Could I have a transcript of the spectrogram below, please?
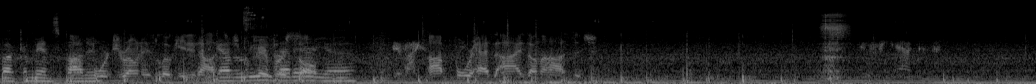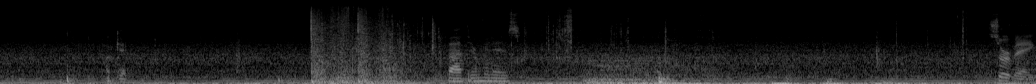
fuck, I'm being spotted. Op spotted. 4 drone has located I hostage. gotta Prepare leave for that assault. area. Op 4 has eyes on the hostage. Fuck it. Bathroom it is. Surveying.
